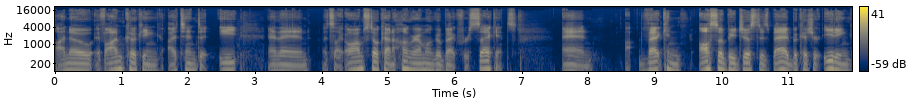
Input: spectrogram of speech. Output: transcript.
I know if I'm cooking, I tend to eat and then it's like, oh, I'm still kind of hungry. I'm going to go back for seconds. And uh, that can also be just as bad because you're eating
